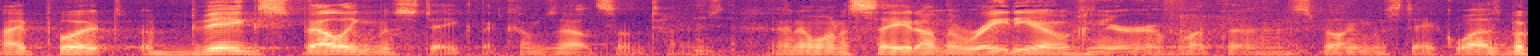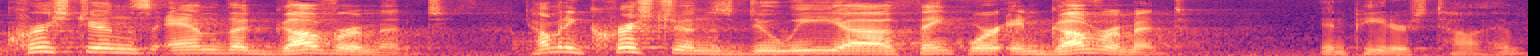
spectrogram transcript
I put a big spelling mistake that comes out sometimes. I don't want to say it on the radio here of what the spelling mistake was. But Christians and the government. How many Christians do we uh, think were in government in Peter's time?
